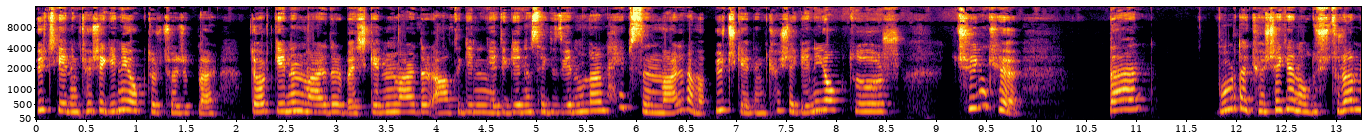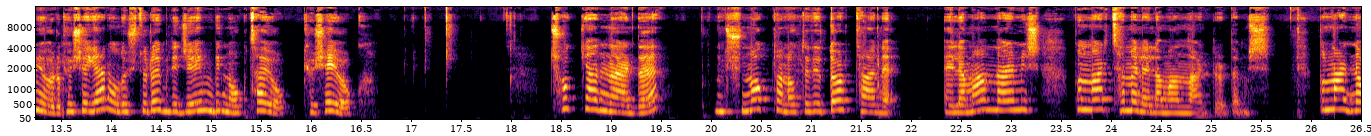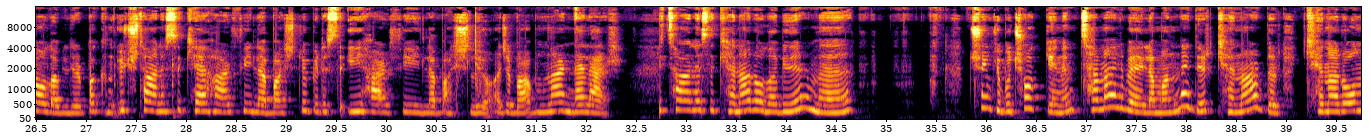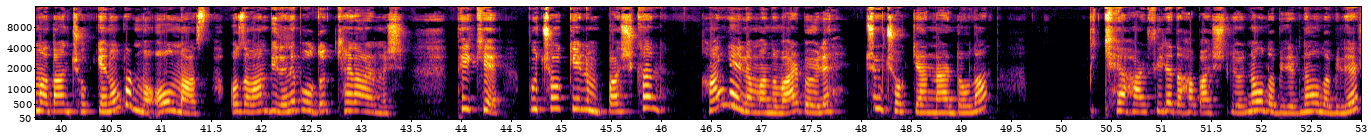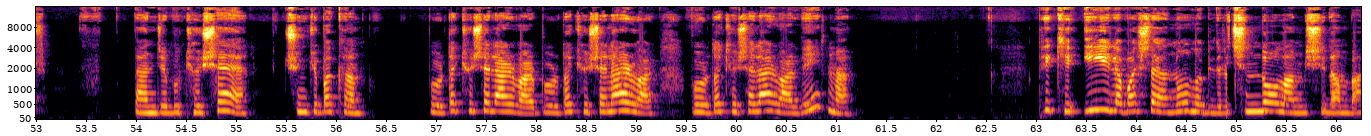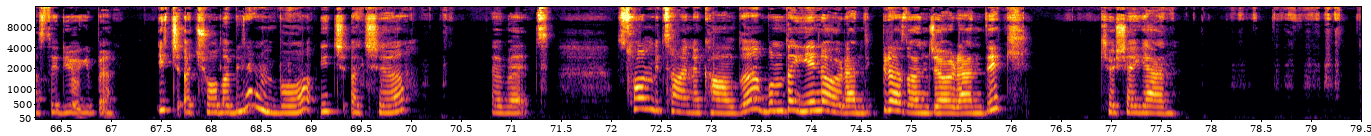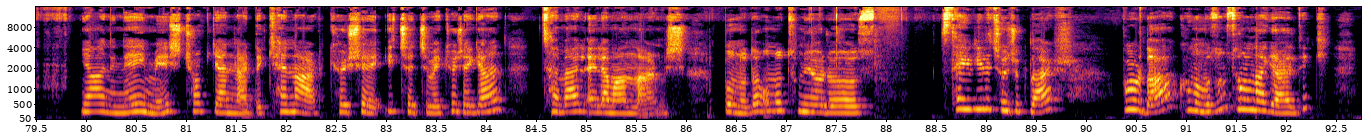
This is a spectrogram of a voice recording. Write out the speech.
Üçgenin köşegeni yoktur çocuklar. Dörtgenin vardır, beşgenin vardır, altıgenin, yedigenin, sekizgenin bunların hepsinin vardır ama üçgenin köşegeni yoktur. Çünkü ben burada köşegen oluşturamıyorum. Köşegen oluşturabileceğim bir nokta yok. Köşe yok. Çokgenlerde şu nokta nokta diye dört tane eleman vermiş. Bunlar temel elemanlardır demiş. Bunlar ne olabilir? Bakın 3 tanesi K harfiyle başlıyor. Birisi I harfiyle başlıyor. Acaba bunlar neler? Bir tanesi kenar olabilir mi? Çünkü bu çokgenin temel bir elemanı nedir? Kenardır. Kenar olmadan çokgen olur mu? Olmaz. O zaman birini bulduk. Kenarmış. Peki bu çokgenin başka hangi elemanı var? Böyle tüm çokgenlerde olan bir K harfiyle daha başlıyor. Ne olabilir? Ne olabilir? Bence bu köşe. Çünkü bakın burada köşeler var, burada köşeler var, burada köşeler var değil mi? Peki i ile başlayan ne olabilir? İçinde olan bir şeyden bahsediyor gibi. İç açı olabilir mi bu? İç açı. Evet. Son bir tane kaldı. Bunu da yeni öğrendik. Biraz önce öğrendik. Köşegen. Yani neymiş? Çokgenlerde kenar, köşe, iç açı ve köşegen temel elemanlarmış. Bunu da unutmuyoruz. Sevgili çocuklar, burada konumuzun sonuna geldik.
